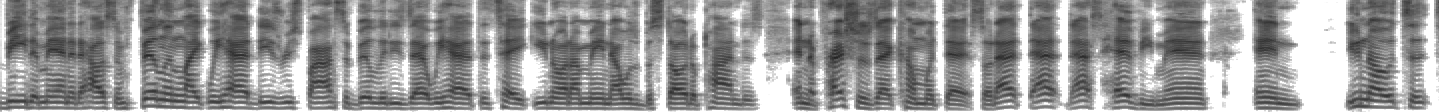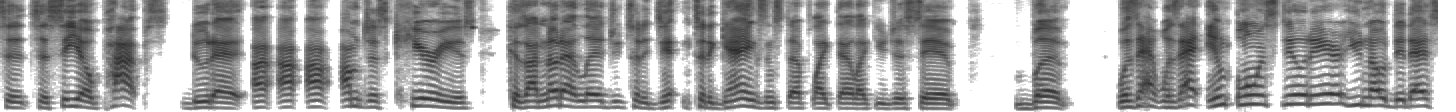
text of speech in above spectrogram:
be the man of the house, and feeling like we had these responsibilities that we had to take. You know what I mean? That was bestowed upon us, and the pressures that come with that. So that that that's heavy, man. And you know, to to to see your pops do that, I I I'm just curious because I know that led you to the to the gangs and stuff like that, like you just said. But was that was that influence still there? You know, did that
